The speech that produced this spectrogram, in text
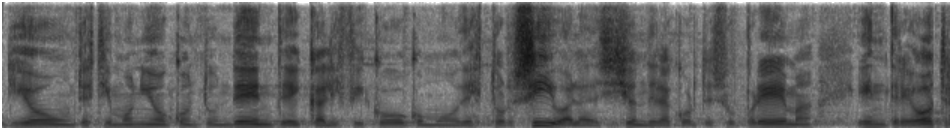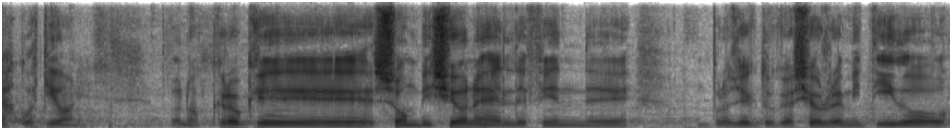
dio un testimonio contundente, calificó como distorsiva la decisión de la Corte Suprema, entre otras cuestiones. Bueno, creo que son visiones, él defiende un proyecto que ha sido remitido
